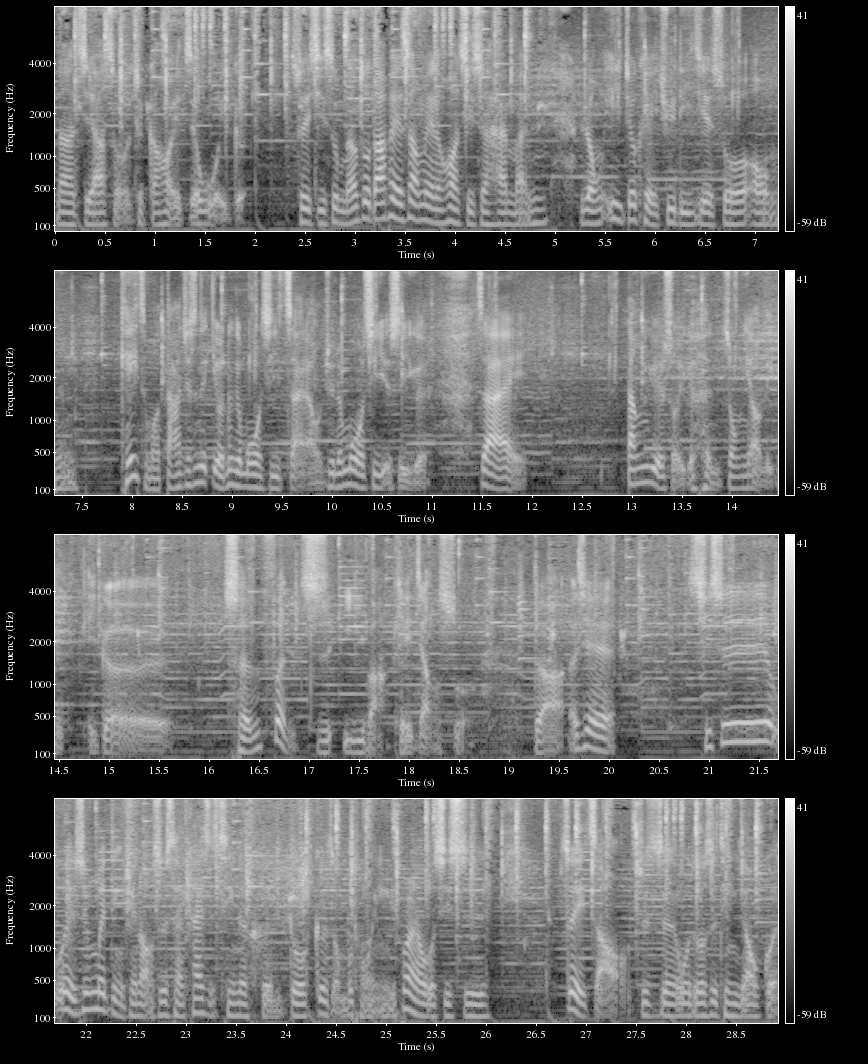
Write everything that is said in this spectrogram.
那吉他手就刚好也只有我一个。所以其实我们要做搭配上面的话，其实还蛮容易就可以去理解说哦，我们可以怎么搭，就是有那个默契在啊。我觉得默契也是一个在当乐手一个很重要的一个一个成分之一吧，可以这样说。对啊，而且其实我也是因为鼎泉老师才开始听了很多各种不同的音乐，不然我其实最早就是真的我都是听摇滚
